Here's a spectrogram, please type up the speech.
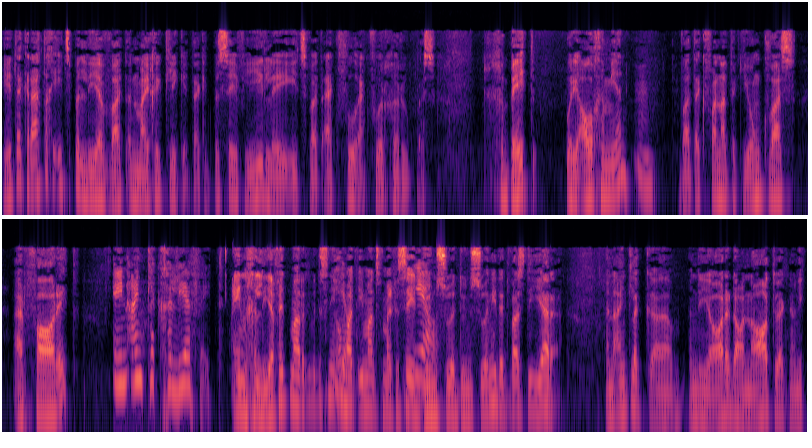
Het ek regtig iets beleef wat in my geklik het. Ek het besef hier lê iets wat ek voel ek voorgeroep is. Gebed oor die algemeen Mm. wat ek vandat ek jonk was ervaar het En eintlik geleef het. en geleef het, maar dit is nie Ja. omdat iemand vir my gesê het Ja. doen so doen so nie, dit was die Here. En eintlik uh, in die jare daarna toe ek nou in die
